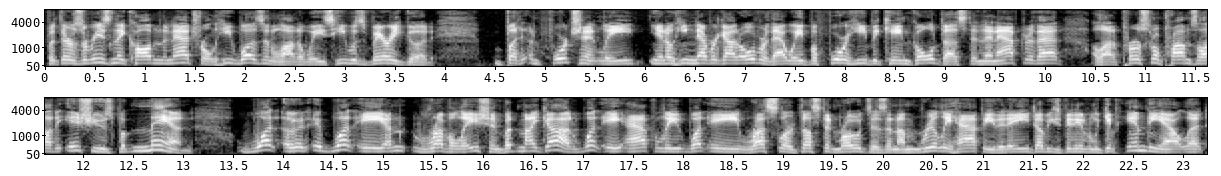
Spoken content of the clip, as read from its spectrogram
but there's a reason they called him the natural. He was in a lot of ways. He was very good. But unfortunately, you know, he never got over that way before he became Goldust. And then after that, a lot of personal problems, a lot of issues. But man, what a what a um, revelation! But my God, what a athlete, what a wrestler Dustin Rhodes is, and I'm really happy that AEW's been able to give him the outlet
